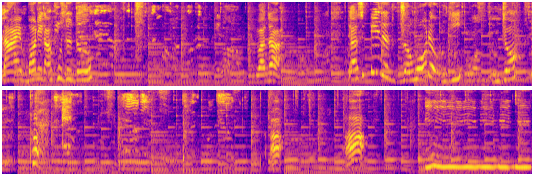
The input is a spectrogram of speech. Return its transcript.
나의 머리가 후두두 맞아 야 스피드 너무 어려운디? 인정? 헉. 아, 아, 이,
